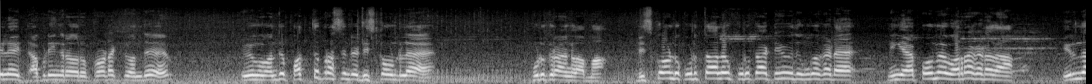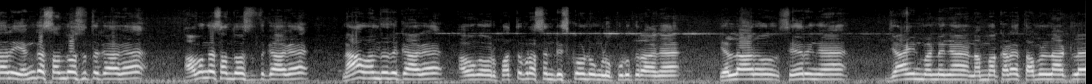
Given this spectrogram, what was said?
டிலேட் அப்படிங்கிற ஒரு ப்ராடக்ட் வந்து இவங்க வந்து பத்து பர்சன்ட் டிஸ்கவுண்ட்டில் கொடுக்குறாங்களாம்மா டிஸ்கவுண்ட் கொடுத்தாலும் கொடுக்காட்டியும் இது உங்கள் கடை. நீங்கள் எப்போவுமே வர்ற கடை தான். இருந்தாலும் எங்கள் சந்தோஷத்துக்காக அவங்க சந்தோஷத்துக்காக நான் வந்ததுக்காக அவங்க ஒரு பத்து பர்சன்ட் டிஸ்கவுண்ட் உங்களுக்கு கொடுக்குறாங்க. எல்லோரும் சேருங்க ஜாயின் பண்ணுங்கள் நம்ம கடை தமிழ்நாட்டில்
